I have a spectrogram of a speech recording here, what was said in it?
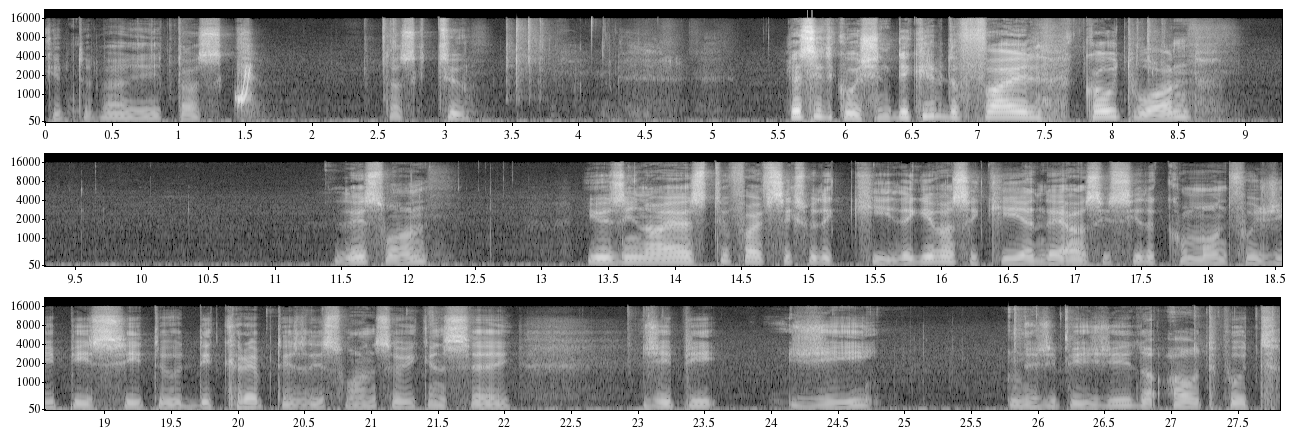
Keep the value task task 2 let's see the question. Decrypt the file code 1 this one. Using AES256 with a key. They give us a key and they ask, you see the command for GPG to decrypt is this one. So we can say GPG, the GPG, the output.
